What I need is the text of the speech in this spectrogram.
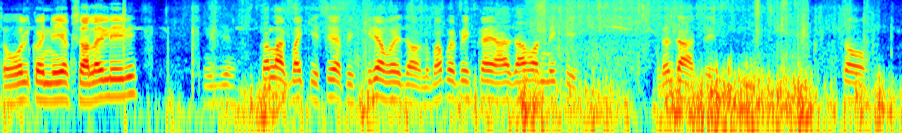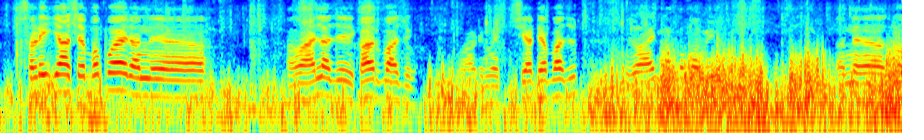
તો ઓલ કોઈને એક સા લઈ લેવી. કલાક બાકી છે, પછી ખીરા વહી જવાનું. બપોર પછી કાંઈ આજ આવવાનું નથી. રજા છે. તો સડી ગયા છે બપોર અને હવે હાલા જઈએ ઘર બાજુ. વાડીમાં શેઠે બાજુ, જો આજનો કમાવી અને, જો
